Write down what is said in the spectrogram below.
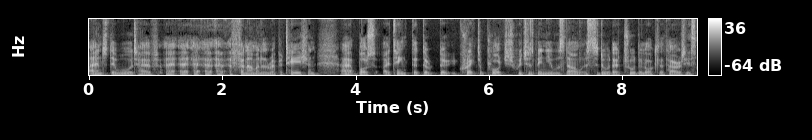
and they would have a, a, a, a phenomenal reputation, uh, but I think that the, the correct approach, which has been used now, is to do that through the local authorities.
